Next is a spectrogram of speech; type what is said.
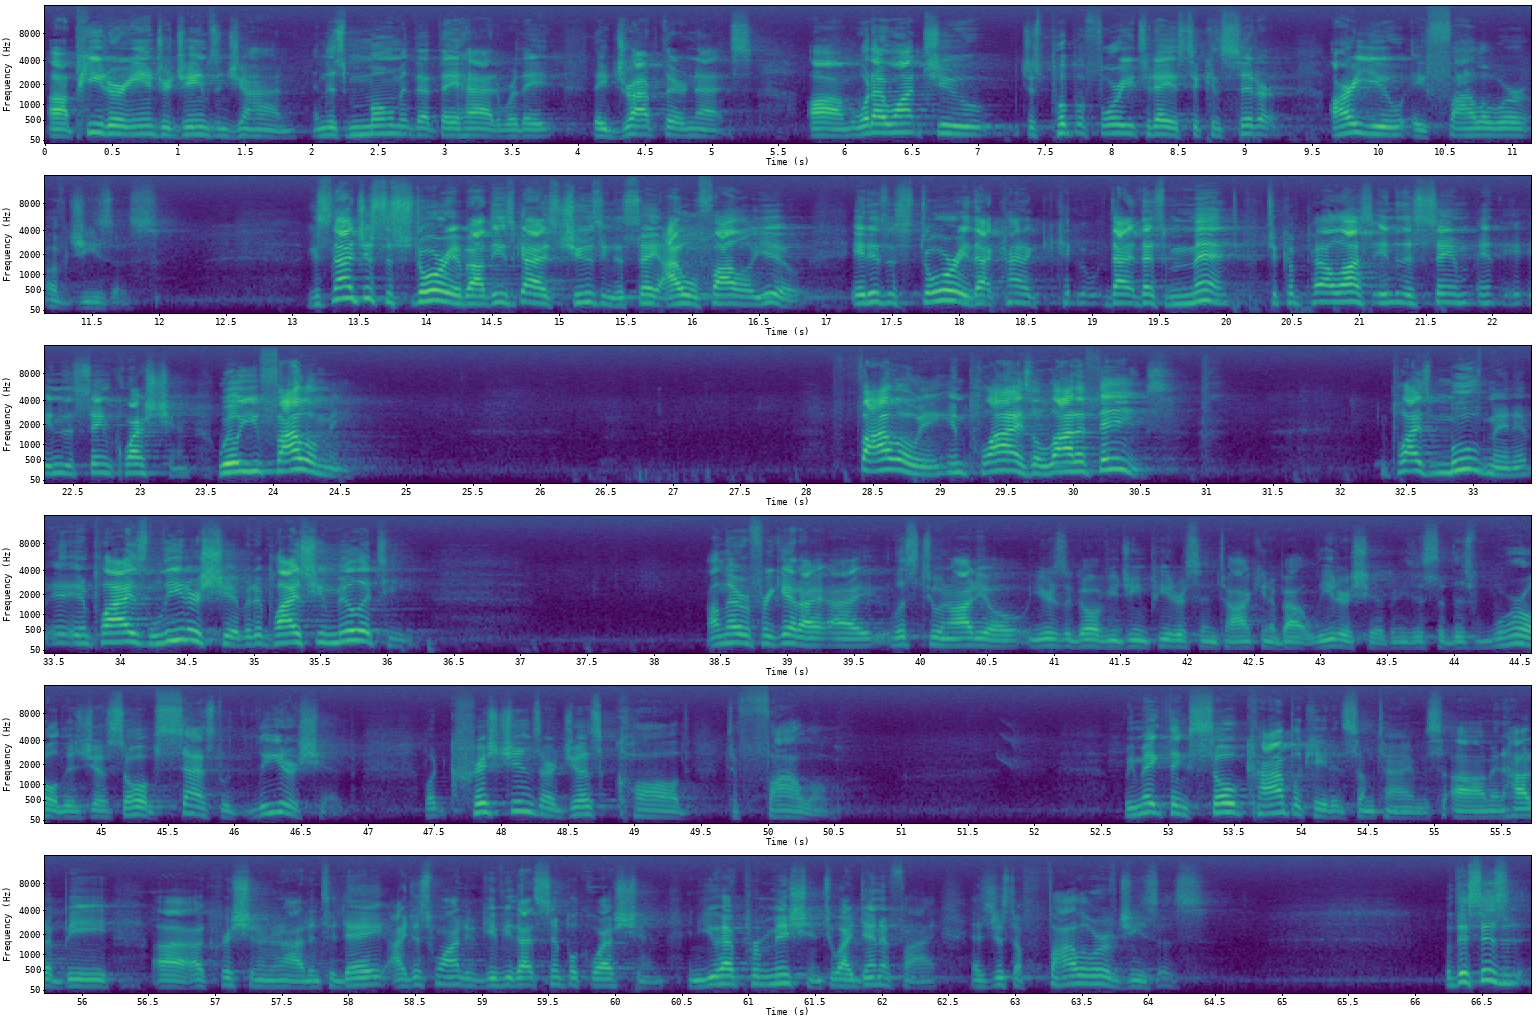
uh, Peter, Andrew, James, and John, and this moment that they had where they, they dropped their nets. Um, what I want to just put before you today is to consider are you a follower of Jesus? It's not just a story about these guys choosing to say, I will follow you. It is a story that kind of that, that's meant to compel us into the same into the same question. Will you follow me? Following implies a lot of things. It implies movement, it, it implies leadership, it implies humility. I'll never forget, I, I, listened to an audio years ago of Eugene Peterson talking about leadership, and he just said, This world is just so obsessed with leadership. But Christians are just called to follow. We make things so complicated sometimes um, how to be uh, a Christian or not. And today, I just wanted to give you that simple question. And you have permission to identify as just a follower of Jesus. But this is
